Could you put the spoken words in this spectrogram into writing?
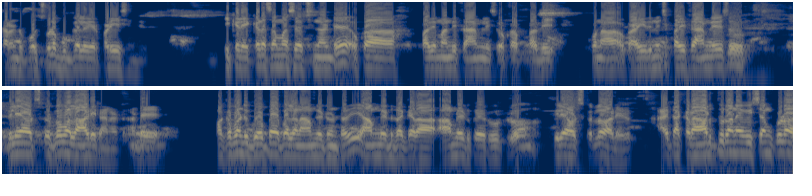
కరెంట్ పోల్స్ కూడా బుగ్గలు ఏర్పాటు చేసింది ఇక్కడ ఎక్కడ సమస్య వచ్చిందంటే ఒక పది మంది ఫ్యామిలీస్ ఒక పది కొన- ఒక ఐదు నుంచి పది ఫ్యామిలీస్ విలే అవుట్స్కట్లో వాళ్ళు ఆడిరు అన్నట్టు. అంటే పక్కపంటి గోపాయపల్లి అని ఆమ్లెట్ ఉంటుంది. ఆమ్లెట్ దగ్గర ఆమ్లెట్ పోయే రూట్లో విలే అవుట్స్కట్లో ఆడారు. అయితే అక్కడ ఆడుతురు అనే విషయం కూడా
